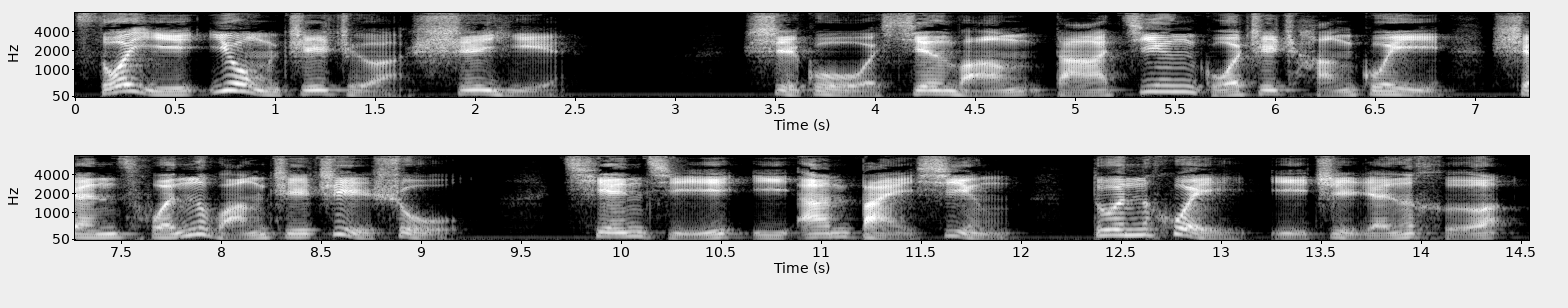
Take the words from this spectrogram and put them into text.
所以用之者失也。是故先王达经国之常规，审存亡之治术，迁疾以安百姓，敦惠以治人和，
